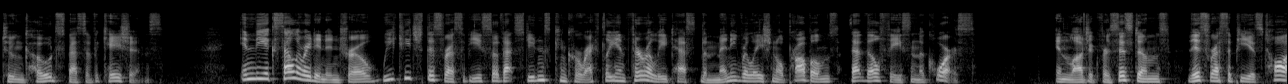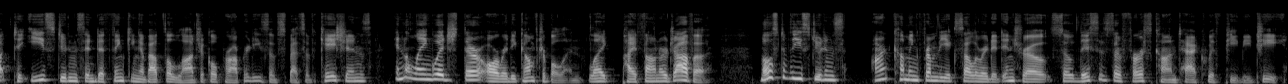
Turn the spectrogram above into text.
to encode specifications. In the accelerated intro, we teach this recipe so that students can correctly and thoroughly test the many relational problems that they'll face in the course. In Logic for Systems, this recipe is taught to ease students into thinking about the logical properties of specifications in a language they're already comfortable in, like Python or Java. Most of these students aren't coming from the accelerated intro, so this is their first contact with PBT.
